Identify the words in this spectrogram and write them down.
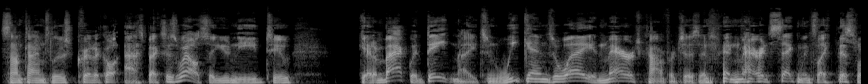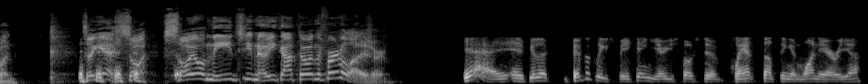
sometimes lose critical aspects as well. So you need to get them back with date nights and weekends away and marriage conferences and, and marriage segments like this one. So yeah, so, soil needs, you know, you got to throw in the fertilizer. Yeah, and if you look biblically speaking, you know, you're supposed to plant something in one area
